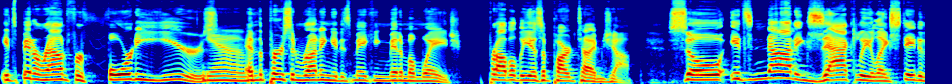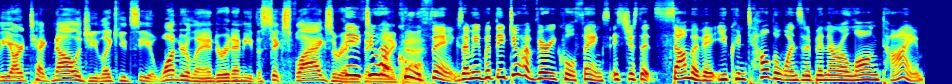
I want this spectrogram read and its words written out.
It's been around for 40 years, Yeah. and the person running it is making minimum wage, probably as a part time job. So it's not exactly like state of the art technology like you'd see at Wonderland or at any of the Six Flags or They anything They do have like cool that. things. I mean, but they do have very cool things. It's just that some of it, you can tell the ones that have been there a long time.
